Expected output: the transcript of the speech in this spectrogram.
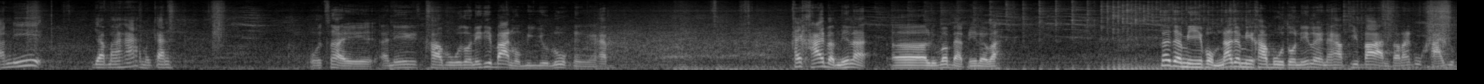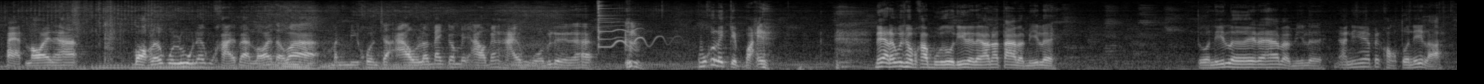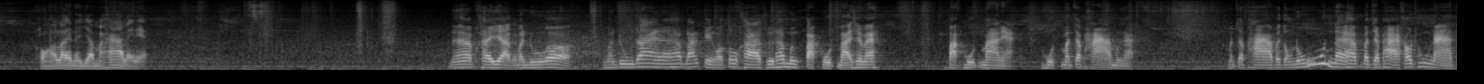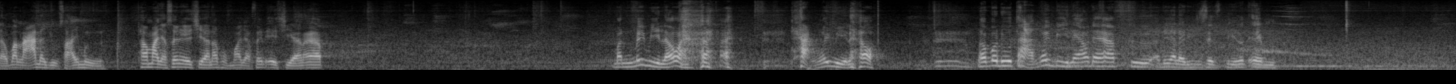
อันนี้ยามาฮ่าเหมือนกันโอ้ใส่อันนี้คาบูตัวนี้ที่บ้านผมมีอยู่ลูกหนึ่งนะครับ คล้ายๆแบบนี้แหละเออหรือว่าแบบนี้เลยวะ น่าจะมีผมน่าจะมีคาบูตัวนี้เลยนะครับที่บ้านตอนนั้นกูขายอยู่ 800 นะฮะบอกแล้วกูลูกเนี่ยกูขาย 800 แต่ว่ามันมีคนจะเอาแล้วแม่งก็ไม่เอาแม่งหายหัวไปเลยนะฮะกูก็เลยเก็บไว้เนี่ยท่านผู้ชมคาบูตัวนี้เลยนะครับหน้าตาแบบนี้เลย ตัวนี้เลยนะฮะแบบนี้เลย อันนี้เป็นของตัวนี้เหรอของอะไรเนี่ยยามาฮ่าอะไรเนี่ยนะครับใครอยากมาดูก็มาดูได้นะครับ ร้านเก่งออโต้คาร์คือถ้ามึงปักหมุดมาใช่ไหมปักหมุดมาเนี่ยหมุดมันจะพามึงอะ มันจะพาไปตรงนู้นนะครับ มันจะพาเข้าทุ่งนาแต่ว่าร้านน่ะอยู่ซ้ายมือ ถ้ามาจากเส้นเอเชียนะผมมาจากเส้นเอเชียนะครับ มันไม่มีแล้วถังไม่มีแล้ว เรามาดูถังไม่มีแล้วนะครับ คืออันนี้อะไรดีเซนทีเอ็ม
